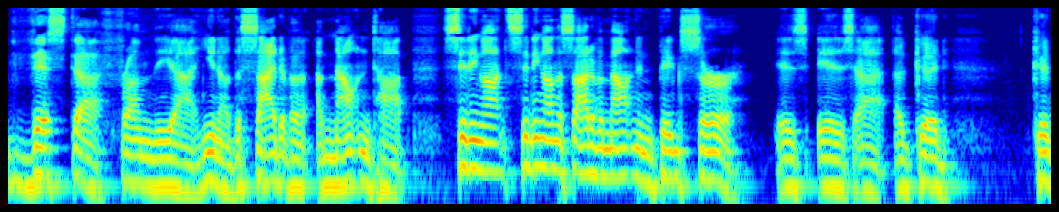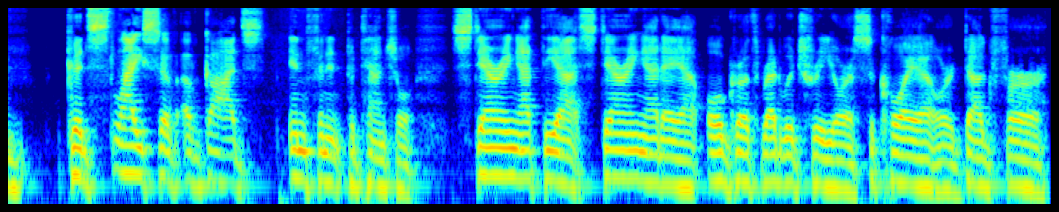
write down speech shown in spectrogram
vista from the uh, you know the side of a, a mountaintop. Sitting on sitting on the side of a mountain in Big Sur is is uh, a good good good slice of, of God's infinite potential. Staring at the uh, staring at a uh, old growth redwood tree or a sequoia or a Doug fir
